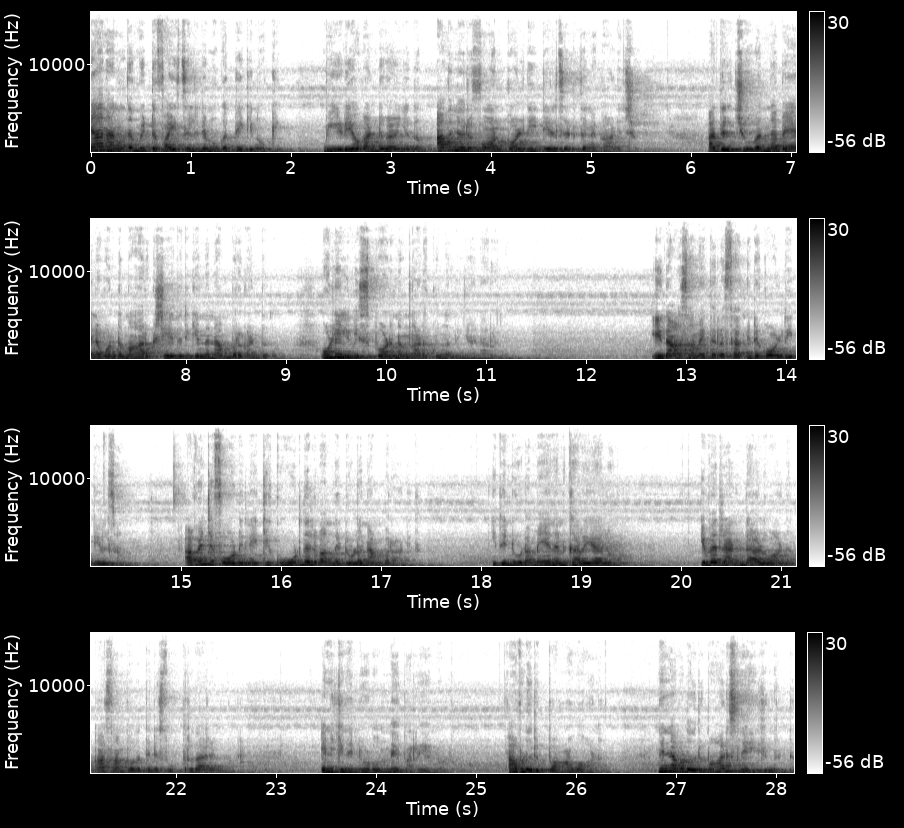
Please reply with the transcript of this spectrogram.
ഞാൻ അന്തം വിട്ട് ഫൈസലിന്റെ മുഖത്തേക്ക് നോക്കി. വീഡിയോ കണ്ടു കഴിഞ്ഞതും അവനൊരു ഫോൺ കോൾ ഡീറ്റെയിൽസ് എടുത്തെന്നെ കാണിച്ചു. അതിൽ ചുവന്ന പേന കൊണ്ട് മാർക്ക് ചെയ്തിരിക്കുന്ന നമ്പർ കണ്ടതും ഉള്ളിൽ വിസ്ഫോടനം നടക്കുന്നത് ഞാൻ അറിഞ്ഞു. ഇതാ സമയത്ത് റസാഖിന്റെ കോൾ ഡീറ്റെയിൽസ് ആണ്. അവന്റെ ഫോണിലേക്ക് കൂടുതൽ വന്നിട്ടുള്ള നമ്പറാണിത്. ഇതിന്റെ ഉടമയെ നിനക്കറിയാലോ? ഇവർ രണ്ടാളുമാണ് ആ സംഭവത്തിന്റെ സൂത്രധാരന്മാർ. എനിക്ക് നിന്നോട് ഒന്നേ പറയാനുള്ളൂ. അവളൊരു പാവമാണ് നിന്നെ അവൾ ഒരുപാട് സ്നേഹിക്കുന്നുണ്ട്.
